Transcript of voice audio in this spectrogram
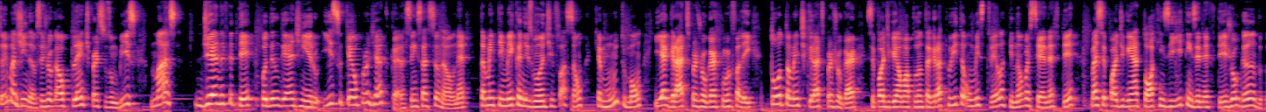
Então imagina, você jogar o Plant vs Zumbis, mas de NFT, podendo ganhar dinheiro. Isso que é o projeto, cara, sensacional, né? Também tem mecanismo anti-inflação, que é muito bom e é grátis para jogar, como eu falei, totalmente grátis para jogar. Você pode ganhar uma planta gratuita, uma estrela, que não vai ser NFT, mas você pode ganhar tokens e itens NFT jogando,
